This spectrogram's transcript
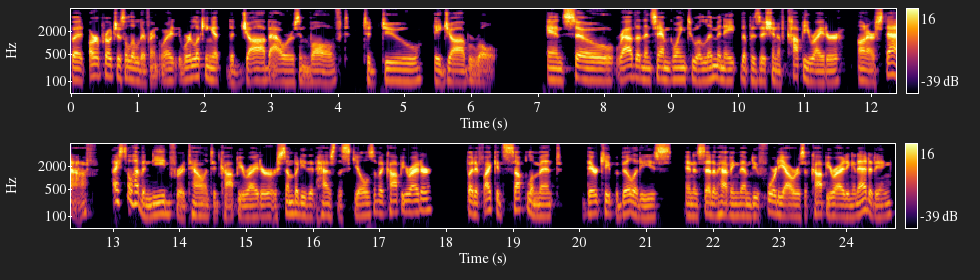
But our approach is a little different. Right? We're looking at the job hours involved to do a job role. And so rather than say I'm going to eliminate the position of copywriter on our staff, I still have a need for a talented copywriter or somebody that has the skills of a copywriter. But if I could supplement their capabilities and instead of having them do 40 hours of copywriting and editing,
